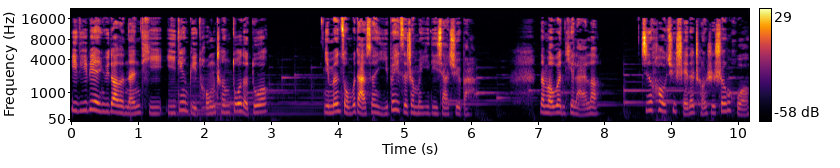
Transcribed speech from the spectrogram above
异地恋遇到的难题一定比同城多得多。你们总不打算一辈子这么异地下去吧？那么问题来了，今后去谁的城市生活？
